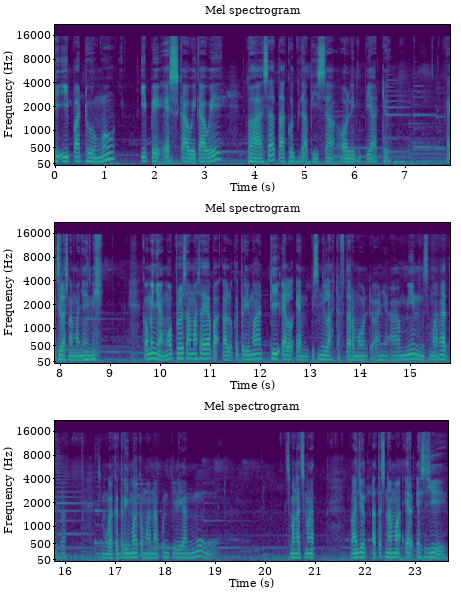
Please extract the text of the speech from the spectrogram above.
di IPA Dongo IPS KW-KW bahasa takut gak bisa olimpiade. Gak jelas namanya ini komennya ngobrol sama saya pak. Kalau keterima di LN Bismillah daftar mohon doanya. Amin. Semangat ya. Semoga keterima ke mana pun pilihanmu. Semangat semangat. Lanjut atas nama RSJ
